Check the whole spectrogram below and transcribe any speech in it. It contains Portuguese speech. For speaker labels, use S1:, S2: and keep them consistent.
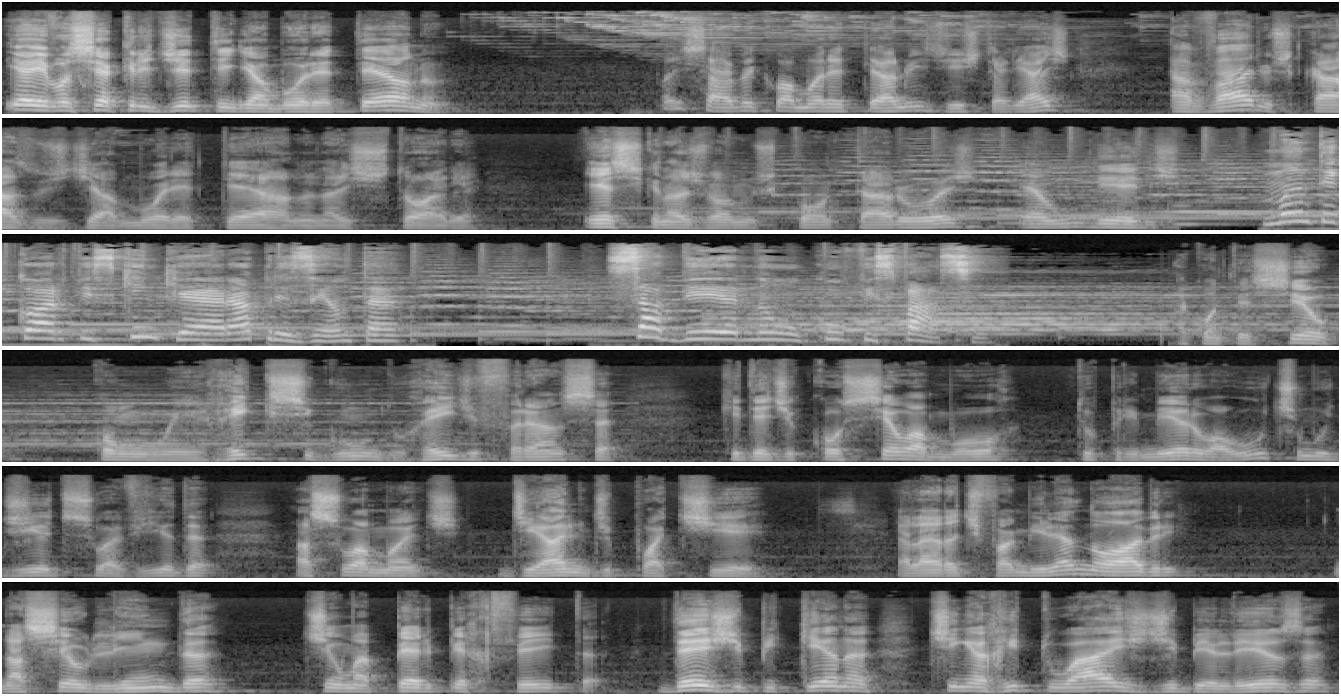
S1: E aí, você acredita em amor eterno? Pois saiba que o amor eterno existe. Aliás, há vários casos de amor eterno na história. Esse que nós vamos contar hoje é um deles.
S2: Mantecorp Skincare apresenta Saber não ocupa espaço.
S1: Aconteceu com o Henrique II, rei de França, que dedicou seu amor do primeiro ao último dia de sua vida à sua amante, Diane de Poitiers. Ela era de família nobre, nasceu linda, tinha uma pele perfeita, desde pequena tinha rituais de beleza,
